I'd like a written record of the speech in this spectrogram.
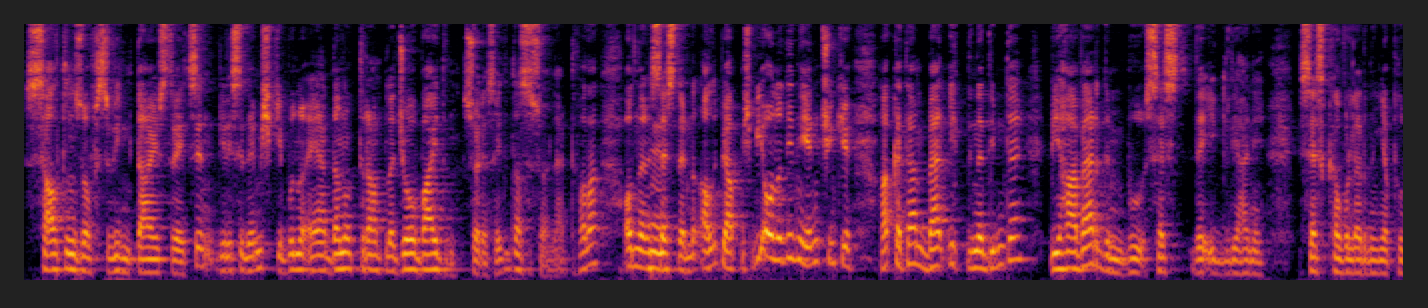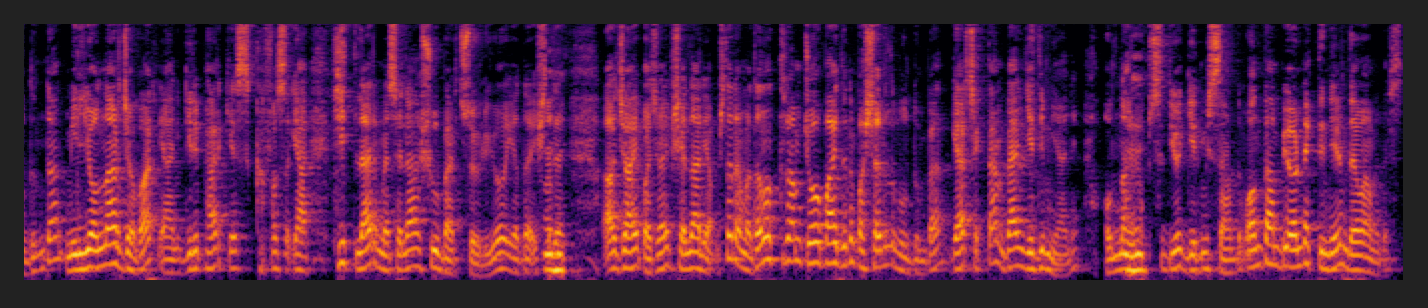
Sultans of Swing Dire Straits'in birisi demiş ki bunu eğer Donald Trump'la Joe Biden söyleseydi nasıl söylerdi? falan. Onların seslerinden alıp yapmış. Bir onu dinleyelim çünkü hakikaten ben ilk dinlediğimde bir haberdim bu sesle ilgili hani ses coverlarının yapıldığından milyonlarca var. Yani girip herkes kafası ya Hitler mesela Schubert söylüyor ya da işte acayip acayip şeyler yapmışlar ama Donald Trump Joe Biden'ı başarılı buldum ben. Gerçekten ben yedim yani. Onlar hepsi diyor girmiş sandım. Ondan bir örnek dinleyelim devam ederiz.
